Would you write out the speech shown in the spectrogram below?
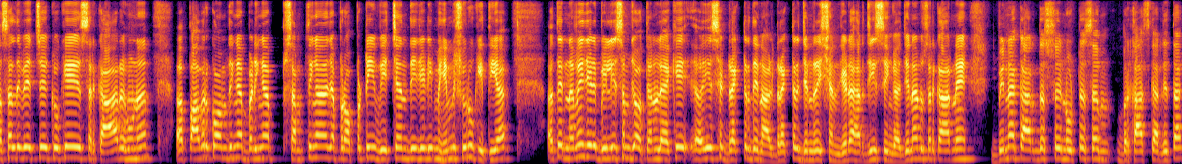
ਅਸਲ ਦੇ ਵਿੱਚ ਕਿਉਂਕਿ ਸਰਕਾਰ ਹੁਣ ਅ, ਪਾਵਰਕਾਮ ਦੀਆਂ ਬੜੀਆਂ ਸੰਪਤੀਆਂ ਜਾਂ ਪ੍ਰਾਪਰਟੀ ਵੇਚਣ ਦੀ ਜਿਹੜੀ ਮੁਹਿੰਮ ਸ਼ੁਰੂ ਕੀਤੀ ਆ ਅਤੇ ਨਵੇਂ ਜਿਹੜੇ ਬਿਜਲੀ ਸਮਝੌਤਿਆਂ ਨੂੰ ਲੈ ਕੇ ਇਸ ਡਾਇਰੈਕਟਰ ਦੇ ਨਾਲ, ਡਾਇਰੈਕਟਰ ਜਨਰੇਸ਼ਨ, ਜਿਹੜਾ ਹਰਜੀਤ ਸਿੰਘ ਆ, ਜਿਨ੍ਹਾਂ ਨੂੰ ਸਰਕਾਰ ਨੇ ਬਿਨਾਂ ਕਾਰਨ ਦੱਸੇ ਨੋਟਿਸ ਬਰਖਾਸਤ ਕਰ ਦਿੱਤਾ,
